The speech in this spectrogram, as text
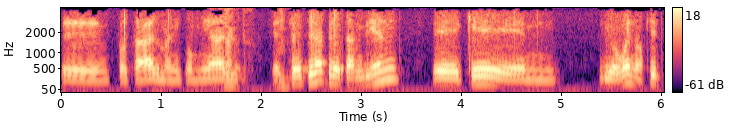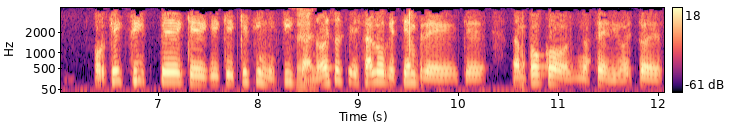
eh, total, manicomial, etcétera, pero también eh, que, digo, bueno, que ¿por qué existe? ¿Qué, qué, qué significa? ¿no? Eso es, algo que siempre, que tampoco, no sé, digo, esto es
